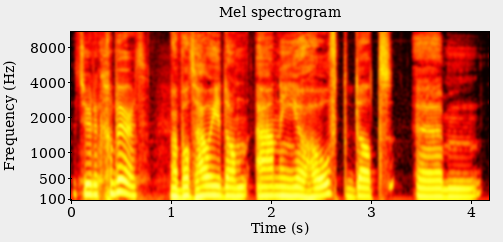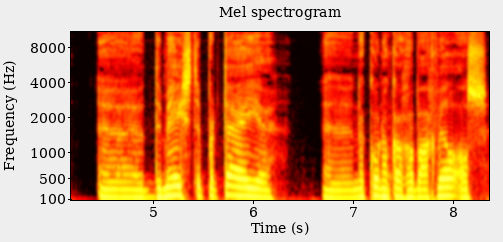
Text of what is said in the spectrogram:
natuurlijk gebeurt. Maar wat hou je dan aan in je hoofd dat um, uh, de meeste partijen uh, Nagorno-Karabakh wel als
